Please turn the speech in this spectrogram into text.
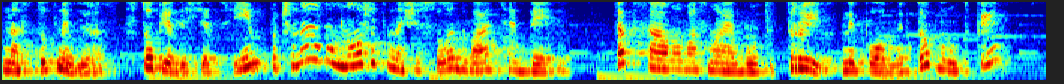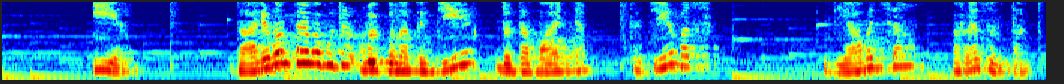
наступний вираз. 157 починаємо множити на 629. Так само у вас має бути три неповних добутки. І далі вам треба буде виконати дії додавання. Тоді у вас з'явиться результат.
